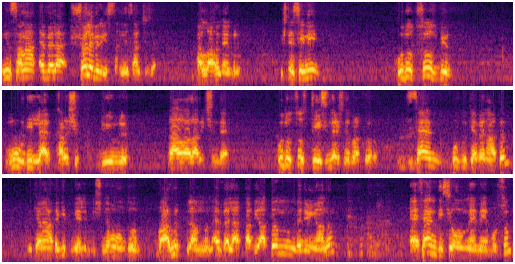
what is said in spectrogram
insana evvela şöyle bir insan, insan çizer. Allah'ın emri. İşte seni hudutsuz bir muhdiller, karışık, düğümlü davalar içinde, hudutsuz tesirler içinde bırakıyorum. Sen bu mükevenatın, mükevenata gitmeyelim, içinde bulunduğun varlık planının evvela tabiatın ve dünyanın efendisi olmaya memursun,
